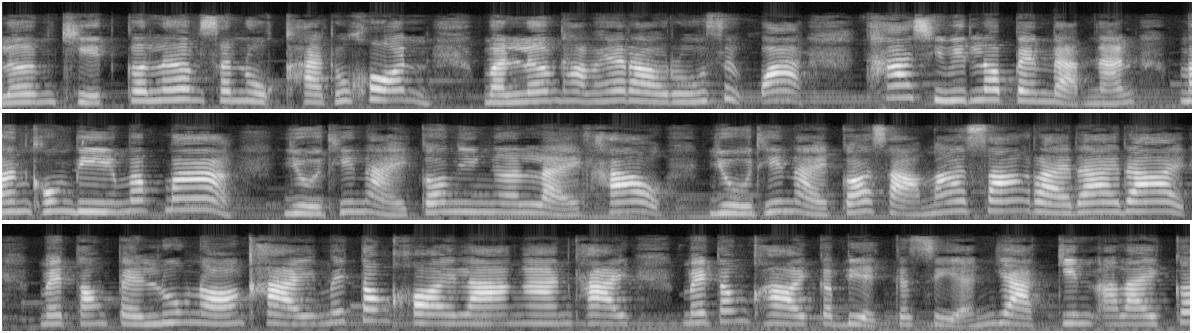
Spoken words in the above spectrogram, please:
เริ่มคิดก็เริ่มสนุกค่ะทุกคน มันเริ่มทำให้เรารู้สึกว่า ถ้าชีวิตเราเป็นแบบนั้น มันคงดีมากๆ อยู่ที่ไหนก็มีเงินไหลเข้า อยู่ที่ไหนก็สามารถสร้างรายได้ได้ ไม่ต้องเป็นลูกน้องใคร ไม่ต้องคอยลางานใคร ไม่ต้องคอยกระเบียดกระเสียนอยากกินอะไรก็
